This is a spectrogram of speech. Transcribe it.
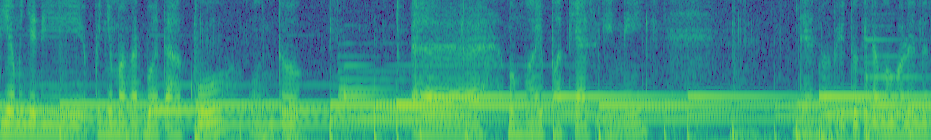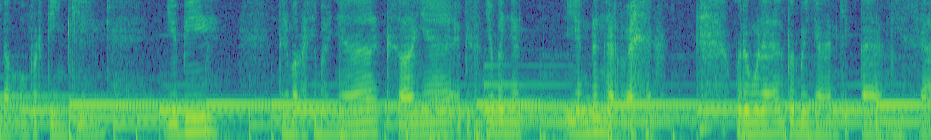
dia menjadi penyemangat buat aku untuk uh, memulai podcast ini. Dan waktu itu kita ngobrolin tentang overthinking. Yubi terima kasih banyak. Soalnya episodenya banyak yang dengar mudah-mudahan perbincangan kita bisa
